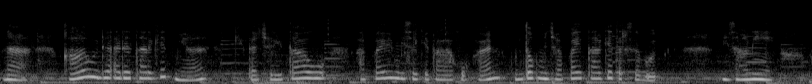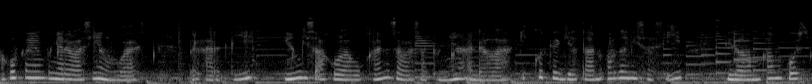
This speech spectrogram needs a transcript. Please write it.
Nah, kalau udah ada targetnya, kita cari tahu apa yang bisa kita lakukan untuk mencapai target tersebut. Misal nih, aku pengen punya relasi yang luas. Berarti, yang bisa aku lakukan salah satunya adalah ikut kegiatan organisasi di dalam kampus,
